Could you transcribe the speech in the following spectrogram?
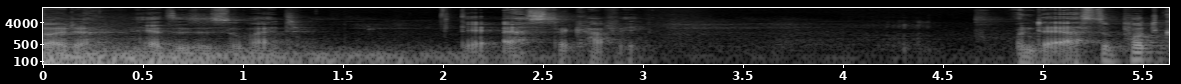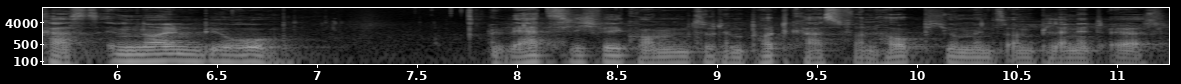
Leute, jetzt ist es soweit. Der erste Kaffee. Und der erste Podcast im neuen Büro. Herzlich willkommen zu dem Podcast von Hope Humans on Planet Earth.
